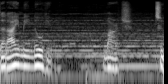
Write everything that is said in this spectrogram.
That I may know him. March 2.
